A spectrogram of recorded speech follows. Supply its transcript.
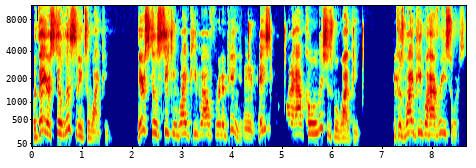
But they are still listening to white people. They're still seeking white people out for an opinion. Mm. They still want to have coalitions with white people because white people have resources.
